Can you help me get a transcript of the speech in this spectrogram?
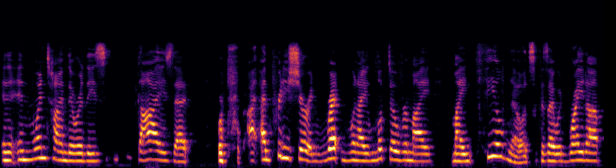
and, and one time there were these guys that were pr- I, am pretty sure and re- when i looked over my my field notes because i would write up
